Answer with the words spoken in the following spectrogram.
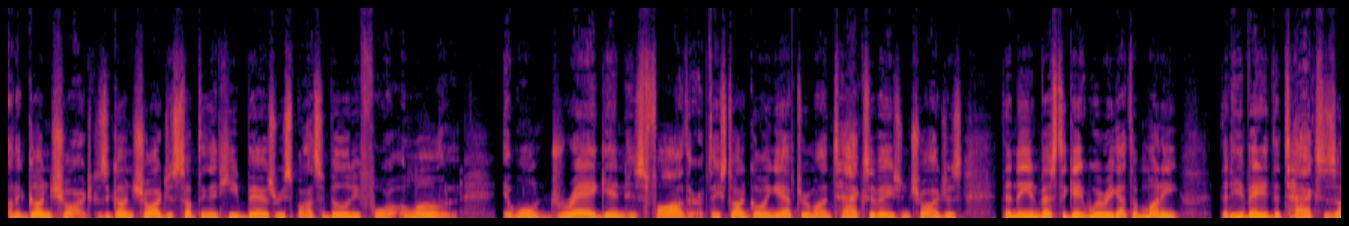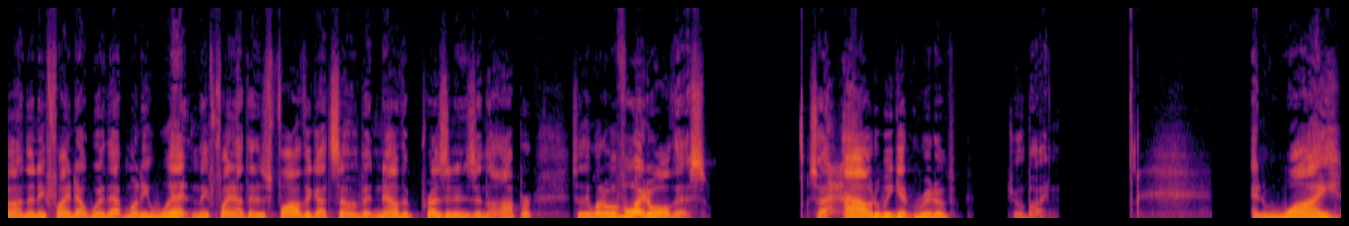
on a gun charge, because a gun charge is something that he bears responsibility for alone. It won't drag in his father. If they start going after him on tax evasion charges, then they investigate where he got the money that he evaded the taxes on. Then they find out where that money went, and they find out that his father got some of it, and now the president is in the hopper. So they want to avoid all this. So, how do we get rid of Joe Biden? And why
